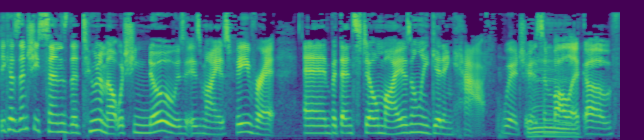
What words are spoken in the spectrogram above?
Because then she sends the tuna melt, which she knows is Maya's favorite, and but then still Maya's only getting half, which is symbolic of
